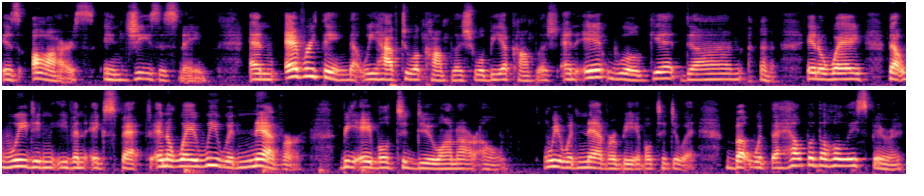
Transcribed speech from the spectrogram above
is ours in Jesus' name. And everything that we have to accomplish will be accomplished and it will get done in a way that we didn't even expect, in a way we would never be able to do on our own. We would never be able to do it. But with the help of the Holy Spirit,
